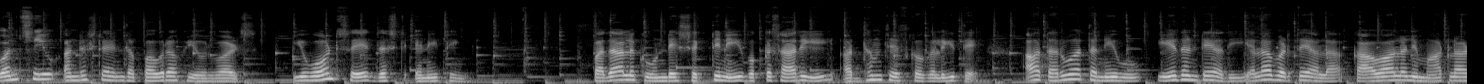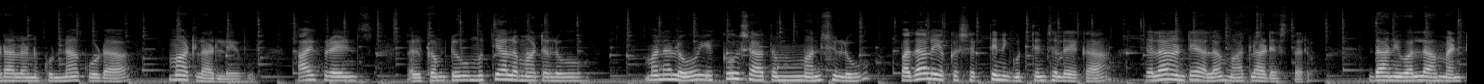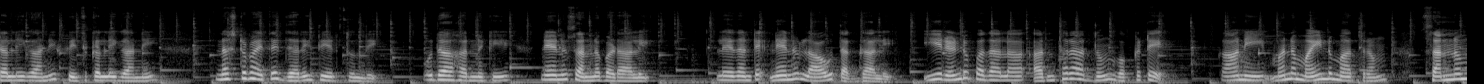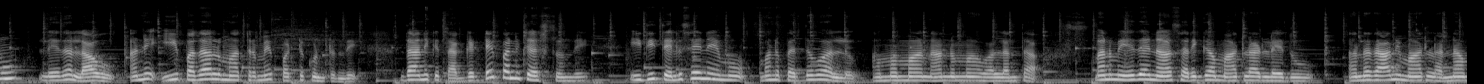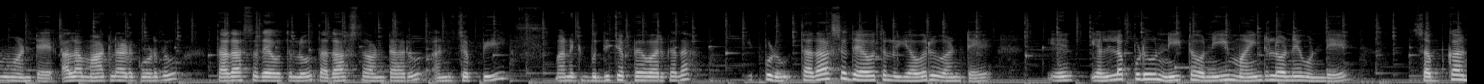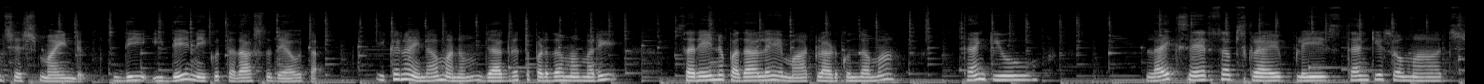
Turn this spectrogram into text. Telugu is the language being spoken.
Once you understand the power of your words, you won't say just anything. పదాలకు ఉండే శక్తిని ఒక్కసారి అర్థం చేసుకోగలిగితే ఆ తరువాత నీవు ఏదంటే అది ఎలా పడితే అలా కావాలని మాట్లాడాలనుకున్నా కూడా మాట్లాడలేవు. Hi friends welcome to Mutyala Matalu. మనలో ఎక్కువ శాతం మనుషులు పదాల యొక్క శక్తిని గుర్తించలేక ఎలా అంటే అలా మాట్లాడేస్తారు. దానివల్ల మెంటల్లీ కానీ ఫిజికల్లీ కానీ నష్టమైతే జరిగి తీరుతుంది. ఉదాహరణకి నేను సన్నబడాలి లేదంటే నేను లావు తగ్గాలి. ఈ రెండు పదాల అంతరార్థం ఒక్కటే. కానీ మన మైండ్ మాత్రం సన్నము లేదా లావు అనే ఈ పదాలు మాత్రమే పట్టుకుంటుంది. దానికి తగ్గట్టే పని చేస్తుంది. ఇది తెలిసేనేమో మన పెద్దవాళ్ళు అమ్మమ్మ నాన్నమ్మ వాళ్ళంతా. మనం ఏదైనా సరిగ్గా మాట్లాడలేదు అనరాని మాటలు అన్నాము అంటే అలా మాట్లాడకూడదు. తదాస్తు దేవతలు తదాస్తు అంటారు అని చెప్పి మనకి బుద్ధి చెప్పేవారు కదా. ఇప్పుడు తదాస్తు దేవతలు ఎవరు అంటే ఎల్లప్పుడూ నీతో నీ మైండ్లోనే ఉండే సబ్కాన్షియస్ మైండ్. ది ఇదే నీకు తదాస్తు దేవత. ఇకనైనా మనం జాగ్రత్త పడదామా మరి? సరైన పదాలే మాట్లాడుకుందామా? Thank you. Like, share, subscribe, please. Thank you so much.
